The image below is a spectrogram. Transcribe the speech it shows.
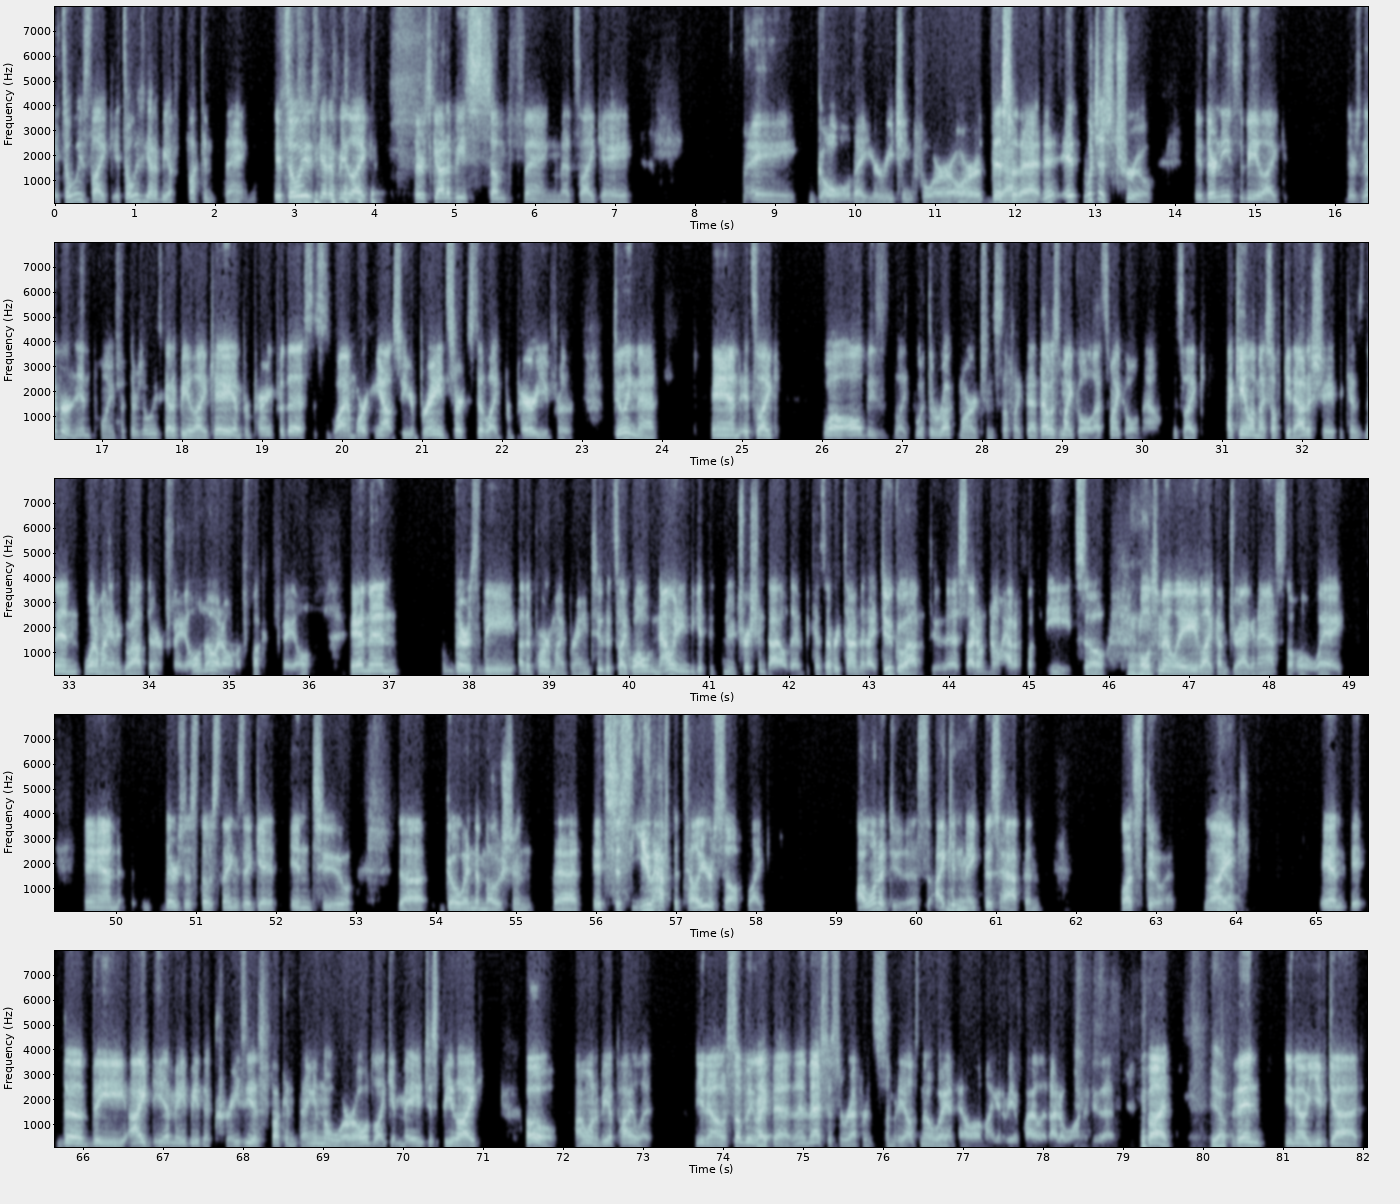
it's always like, it's always got to be a fucking thing. It's always got to be like, there's got to be something that's like a, a goal that you're reaching for or this yeah. or that it, it, which is true there needs to be like there's never an end point, but there's always got to be like, hey, I'm preparing for this. This is why I'm working out. So your brain starts to like prepare you for doing that. And it's like, well, all these like with the ruck march and stuff like that, that was my goal. That's my goal now. It's like I can't let myself get out of shape because then what am I going to go out there and fail? No, I don't want to fucking fail. And then there's the other part of my brain too that's like, well, now we need to get the nutrition dialed in because every time that I do go out and do this, I don't know how to fucking eat. So mm-hmm. ultimately, like I'm dragging ass the whole way. And there's just those things that get into the go into motion that it's just you have to tell yourself, like, I want to do this. I can mm-hmm. make this happen. Let's do it. Like, yeah and it, the the idea may be the craziest fucking thing in the world. Like it may just be like oh i want to be a pilot you know something right. like that. And that's just a reference to somebody else. No way in hell am i going to be a pilot. I don't want to do that. But yeah then you know you've got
